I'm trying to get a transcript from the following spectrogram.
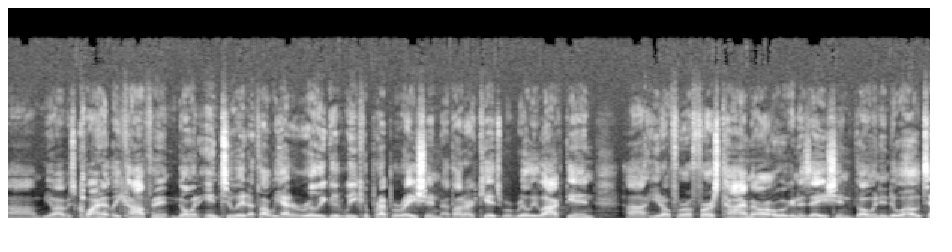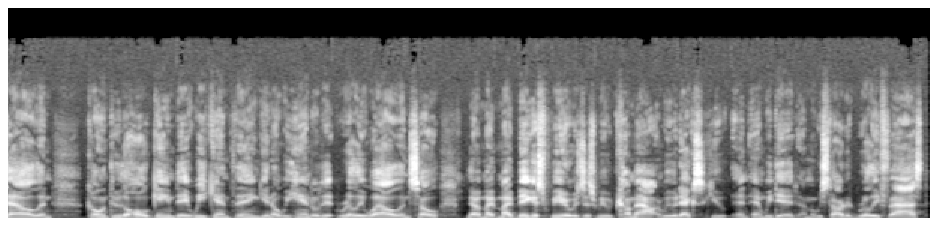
Um, you know, I was quietly confident going into it. I thought we had a really good week of preparation. I thought our kids were really locked in. Uh, you know, for a first time in our organization, going into a hotel and going through the whole game day weekend thing, you know, we handled it really well. And so, you know, my, my biggest fear was just we would come out and we would execute, and, and we did. I mean, we started really fast.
